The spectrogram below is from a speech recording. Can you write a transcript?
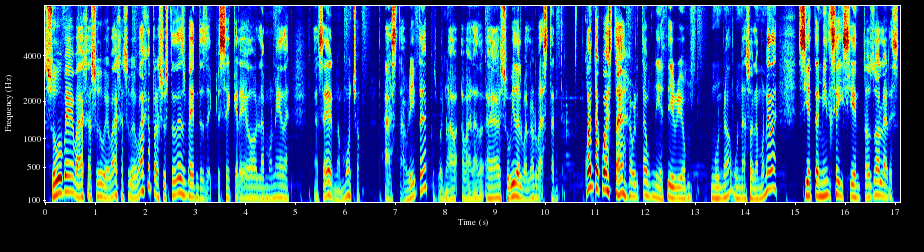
Sube, baja, sube, baja, sube, baja, pero si ustedes ven desde que se creó la moneda, hace no mucho, hasta ahorita, pues bueno, ha, subido el valor bastante. ¿Cuánto cuesta ahorita un Ethereum 1, una sola moneda? 7.600 dólares.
